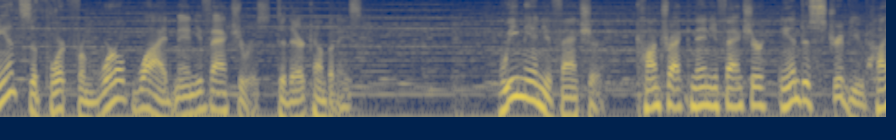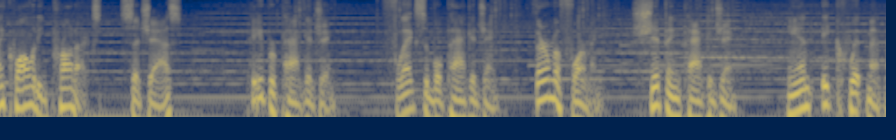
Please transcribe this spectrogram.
and support from worldwide manufacturers to their companies. We manufacture, contract manufacture, and distribute high-quality products such as paper packaging, flexible packaging, thermoforming, shipping packaging, and equipment.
